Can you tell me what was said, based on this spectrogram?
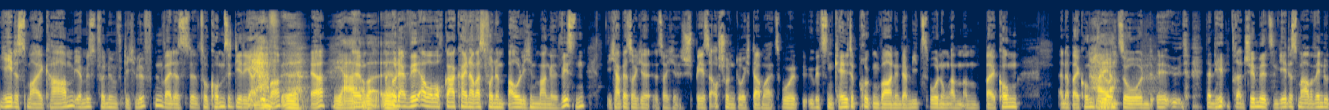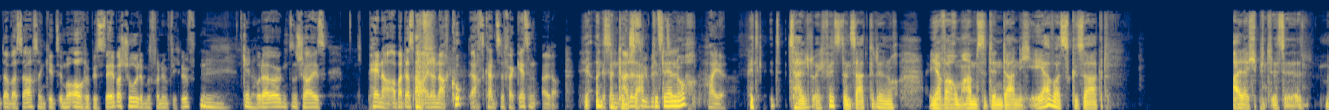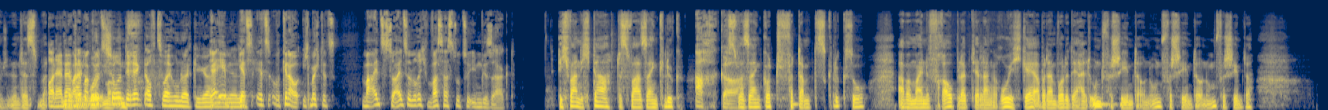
jedes Mal kam, ihr müsst vernünftig lüften, weil das äh, so kommen sie dir ja, immer. Äh, Ja, ja, ähm, aber äh, oder will aber auch gar keiner was von einem baulichen Mangel wissen. Ich habe ja solche solche Späße auch schon durch damals, wo übelsten Kältebrücken waren in der Mietswohnung am, am Balkon, an der Balkontür Ah, ja. und so und äh, dann hinten dran schimmelt's und jedes Mal, aber wenn du da was sagst, dann geht's immer, oh, du bist selber schuld, du musst vernünftig lüften hm, genau. oder irgendein Scheiß. Penner, aber dass mal einer nachguckt, ach, das kannst du vergessen, Alter. ja, und, Das sind dann alles sagte übelste der noch, Haie. jetzt, jetzt jetzt haltet euch fest, dann sagte der noch, ja, warum haben sie denn da nicht eher was gesagt? Alter, ich bin das, äh, das Oh, da mir wäre uns immer schon direkt auf 200 gegangen. Ja, eben, jetzt, jetzt, genau, ich möchte jetzt mal eins zu eins, Ulrich, was hast du zu ihm gesagt? Ich war nicht da, das war sein Glück. Ach, Das war sein gottverdammtes Glück so. Aber meine Frau bleibt ja lange ruhig, gell? Aber dann wurde der halt unverschämter und unverschämter und unverschämter.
